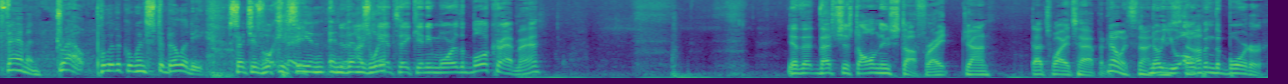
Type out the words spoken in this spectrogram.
famine, drought, political instability, such as what you see in, in Venezuela. I can't take any more of the bullcrap, man. Yeah, that, that's just all new stuff, right, John? That's why it's happening. No, it's not No, you stuff. opened the border.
